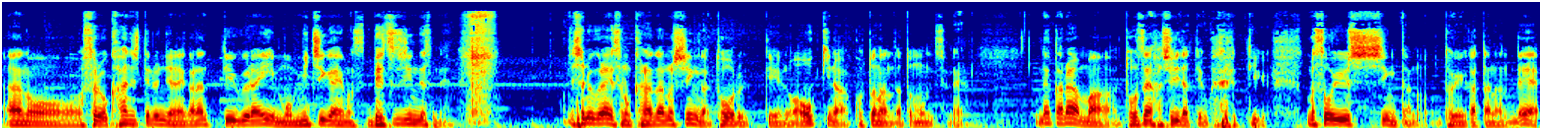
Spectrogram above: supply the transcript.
あのそれを感じてるんじゃないかなっていうぐらいもう見違えます。別人ですね。それぐらいその体の芯が通るっていうのは大きなことなんだと思うんですよね。だからまあ当然走りだってよくなるっていう、まあ、そういう進化の遂げ方なんで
